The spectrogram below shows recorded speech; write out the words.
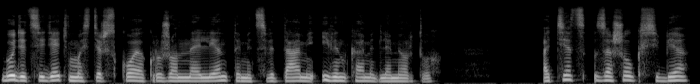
Будет сидеть в мастерской, окружённая лентами, цветами и венками для мёртвых. Отец зашёл к себе,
